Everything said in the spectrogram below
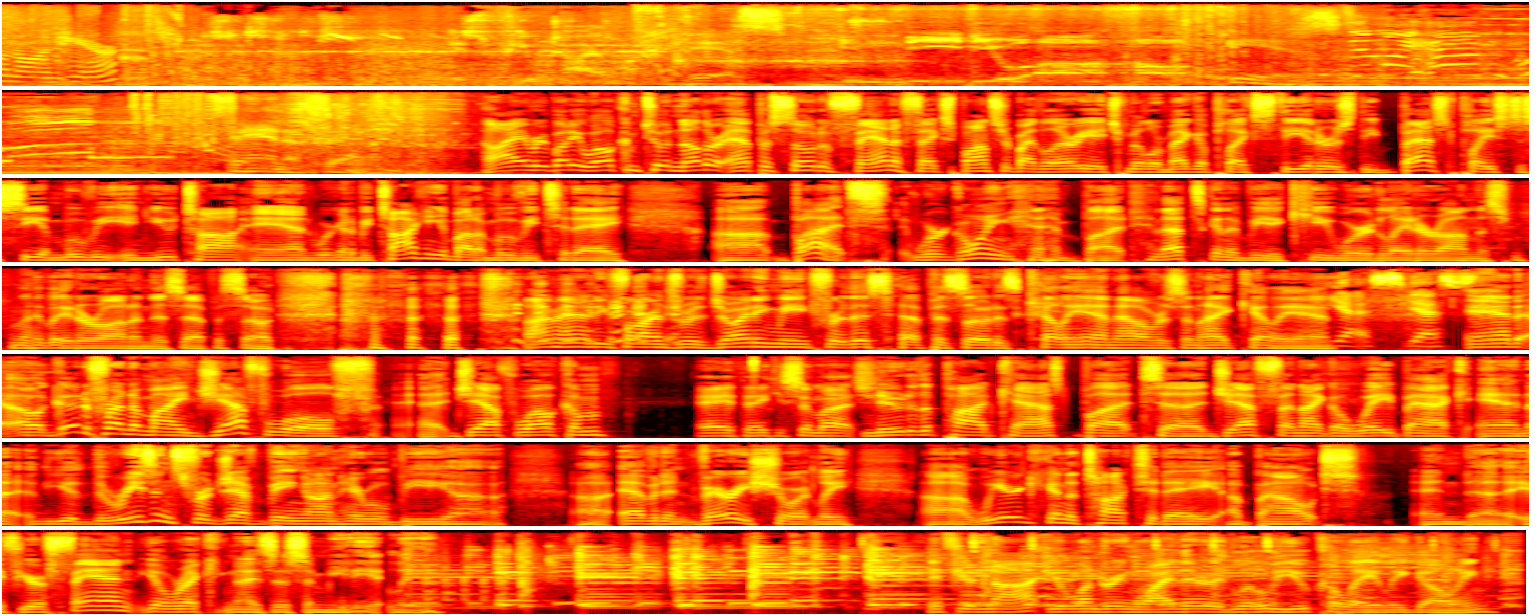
going on here? Resistance is futile. This Indeed, you are, Paul. is Fan Effect. Hi, everybody. Welcome to another episode of Fan Effect, sponsored by the Larry H. Miller Megaplex Theaters, the best place to see a movie in Utah. And we're going to be talking about a movie today. Uh, but we're going, but that's going to be a key word later on this, later on in this episode. I'm Andy Farnsworth. Joining me for this episode is KellieAnn Halvorsen. Hi, KellieAnn. Yes, yes. And a good friend of mine, Jeff Woolf. Uh, Jeff, welcome. Hey, thank you so much. new to the podcast, but uh, Jeff and I go way back, and uh, the, reasons for Jeff being on here will be uh, uh, evident very shortly. Uh, we are going to talk today about, and if you're a fan, you'll recognize this immediately. If you're not, you're wondering why there's a little ukulele going.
